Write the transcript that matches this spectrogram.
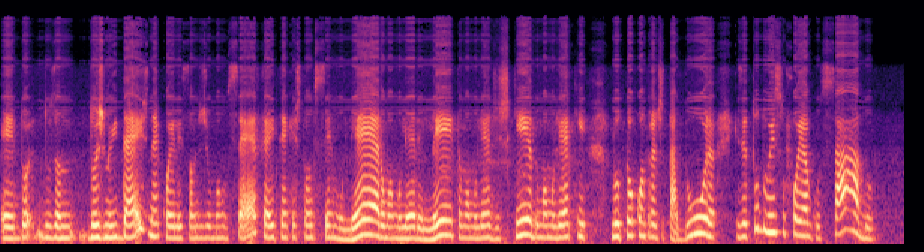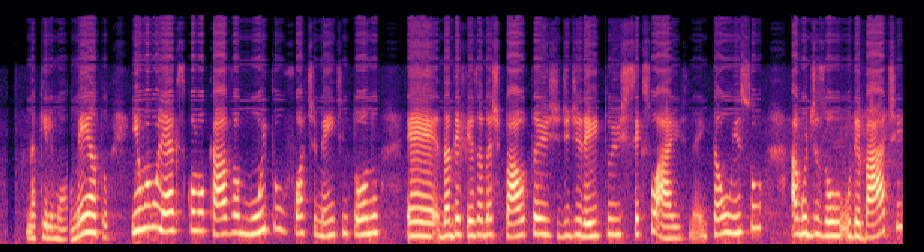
é, do, dos anos 2010, né, com a eleição de Dilma Rousseff, aí tem a questão de ser mulher, uma mulher eleita, uma mulher de esquerda, uma mulher que lutou contra a ditadura, quer dizer, tudo isso foi aguçado naquele momento, e uma mulher que se colocava muito fortemente em torno é, da defesa das pautas de direitos sexuais. Né? Então, isso agudizou o debate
